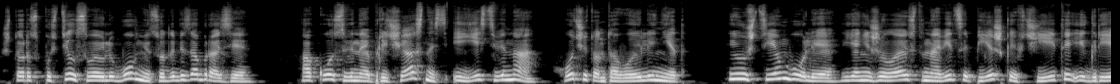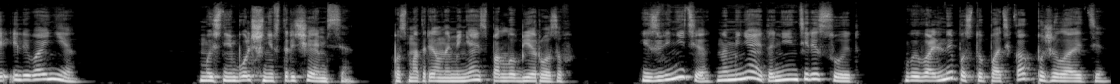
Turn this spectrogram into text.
что распустил свою любовницу до безобразия. А косвенная причастность и есть вина, хочет он того или нет. И уж тем более я не желаю становиться пешкой в чьей-то игре или войне. Мы с ним больше не встречаемся, посмотрел на меня из-под лобья Розов. Извините, но меня это не интересует. Вы вольны поступать как пожелаете.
